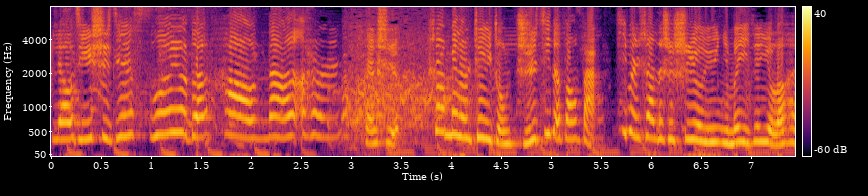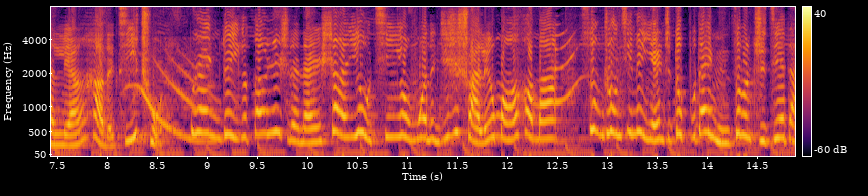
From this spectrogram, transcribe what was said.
撩尽世间所有的好男儿。但是上面的这一种直击的方法，基本上呢是适用于你们已经有了很良好的基础，不然你对一个刚认识的男人上来又亲又摸的，你这是耍流氓好吗？宋仲基的颜值都不带你这么直接的，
